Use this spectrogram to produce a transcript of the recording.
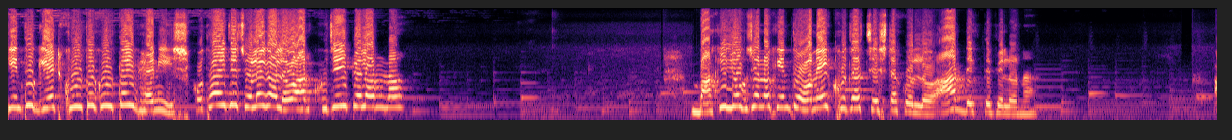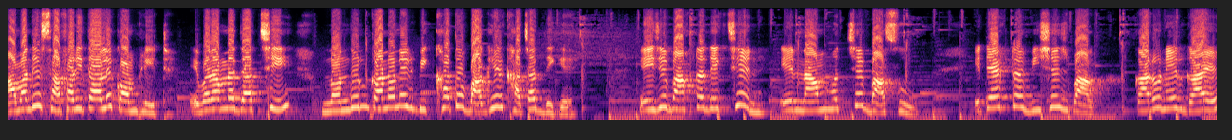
কিন্তু গেট খুলতে খুলতেই ভ্যানিশ। কোথায় যে চলে গেল আর খুঁজেই পেলাম না। বাকি লোকজনও কিন্তু অনেক খোঁজার চেষ্টা করল, আর দেখতে পেল না। আমাদের সাফারি তাহলে কমপ্লিট। এবার আমরা যাচ্ছি নন্দনকাননের বিখ্যাত বাঘের খাঁচার দিকে। এই যে বাঘটা দেখছেন, এর নাম হচ্ছে বাসু। এটা একটা বিশেষ বাঘ, কারণ এর গায়ে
